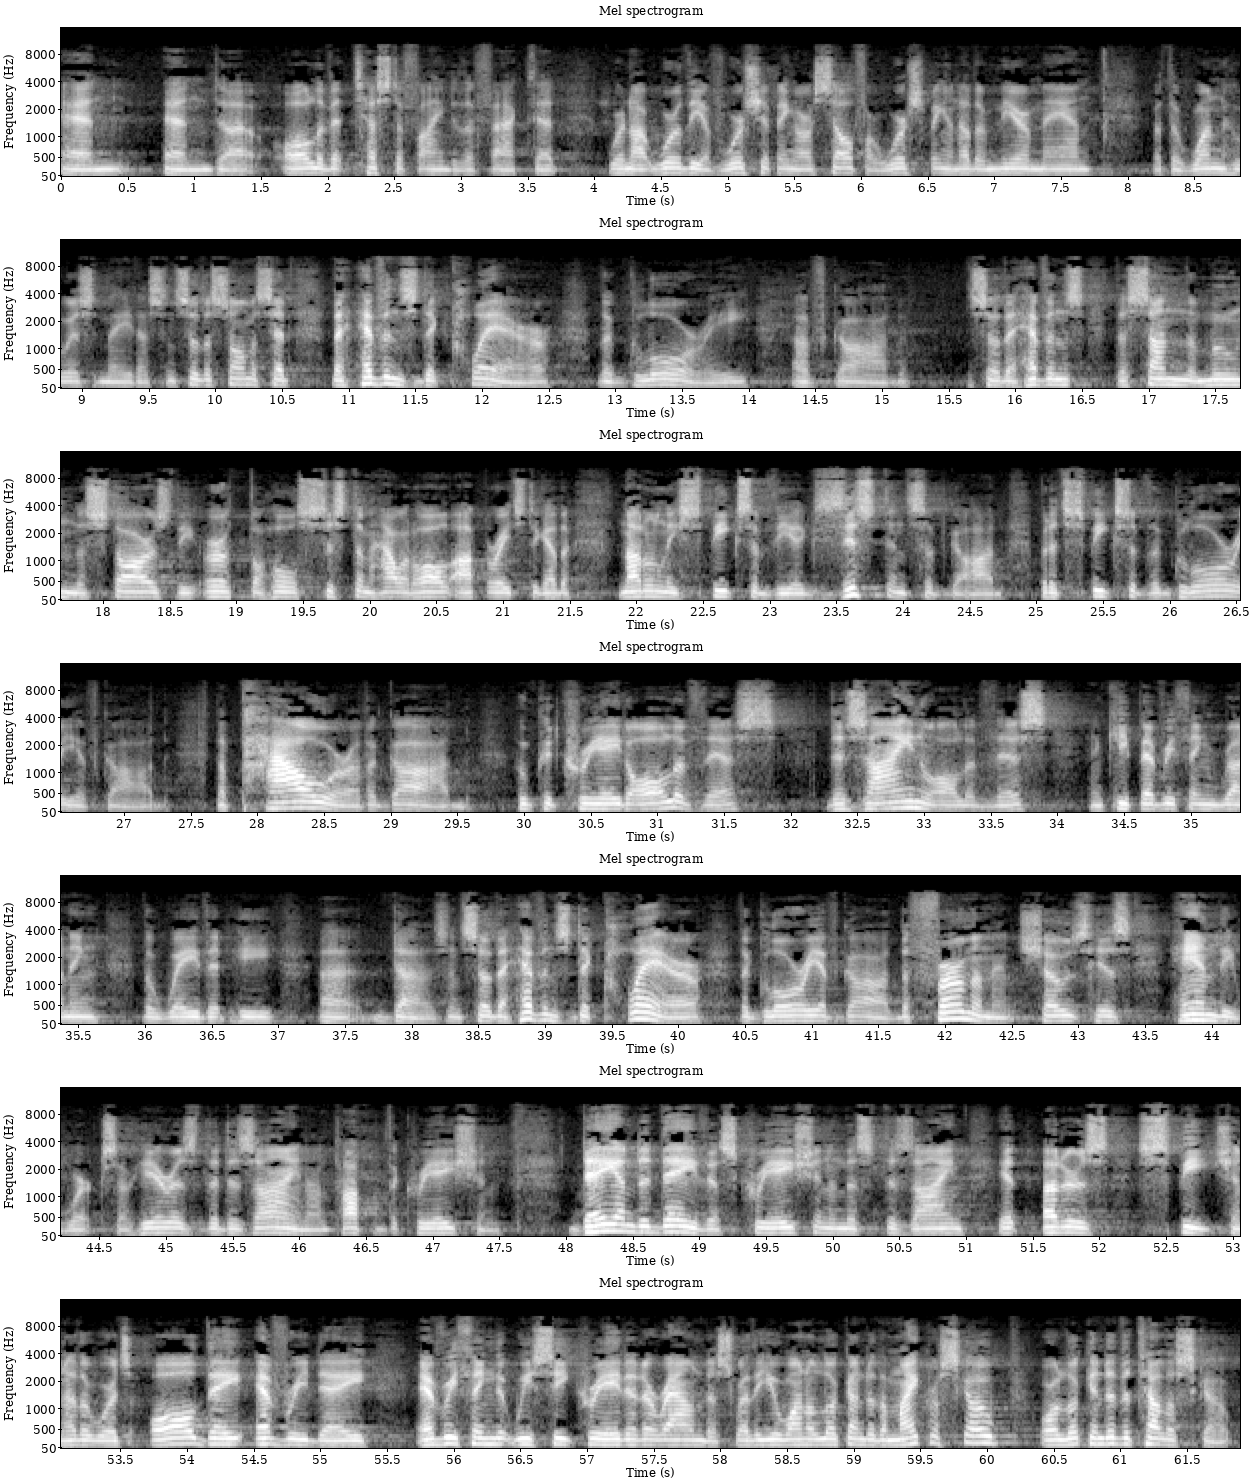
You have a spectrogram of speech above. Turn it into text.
and and uh, all of it testifying to the fact that we're not worthy of worshiping ourselves or worshiping another mere man, but the one who has made us. And so the psalmist said, "The heavens declare the glory of God." So the heavens, the sun, the moon, the stars, the earth, the whole system, how it all operates together, not only speaks of the existence of God, but it speaks of the glory of God, the power of a God who could create all of this, design all of this, and keep everything running the way that He uh, does. And so the heavens declare the glory of God. The firmament shows His handiwork. So here is the design on top of the creation. Day unto day, this creation and this design, it utters speech. In other words, all day, every day, everything that we see created around us, whether you want to look under the microscope or look into the telescope,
